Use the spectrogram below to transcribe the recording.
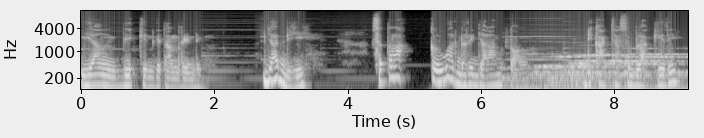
yang bikin kita merinding. Jadi, setelah keluar dari jalan tol, di kaca sebelah kiri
